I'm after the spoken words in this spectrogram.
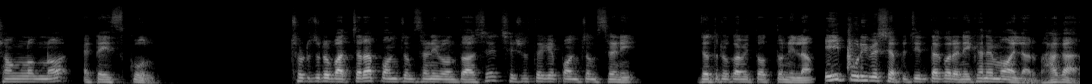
সংলগ্ন একটা স্কুল ছোট ছোট বাচ্চারা পঞ্চম শ্রেণি পর্যন্ত আসে। শিশু থেকে পঞ্চম শ্রেণি যতটুকু আমি তত্ত্ব নিলাম। এই পরিবেশে আপনি চিন্তা করেন, এখানে ময়লার ভাগার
